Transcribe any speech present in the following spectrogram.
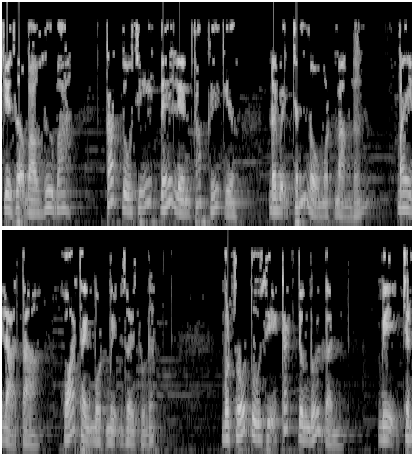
Chỉ sợ vào dư ba Các tu sĩ tế liền pháp khí kia Đã bị chấn nổ một mảng lớn Bay lả tà Hóa thành bột mịn rơi xuống đất một số tu sĩ cách tương đối gần Bị chấn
